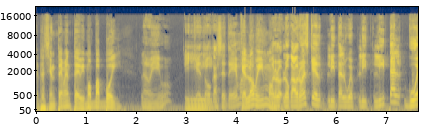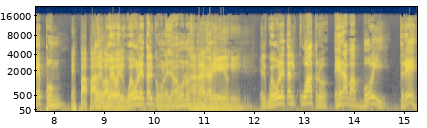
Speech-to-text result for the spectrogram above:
recientemente vimos Bad Boy. Lo mismo. Y que toca ese tema. Que es lo mismo. Pero lo, lo cabrón es que Little, Wep- Lit- Lethal Weapon. es papá de el, Bad huevo, Boy. el huevo letal, como le llamamos nosotros de cariño. sí. El huevo letal 4 era Bad Boy 3.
